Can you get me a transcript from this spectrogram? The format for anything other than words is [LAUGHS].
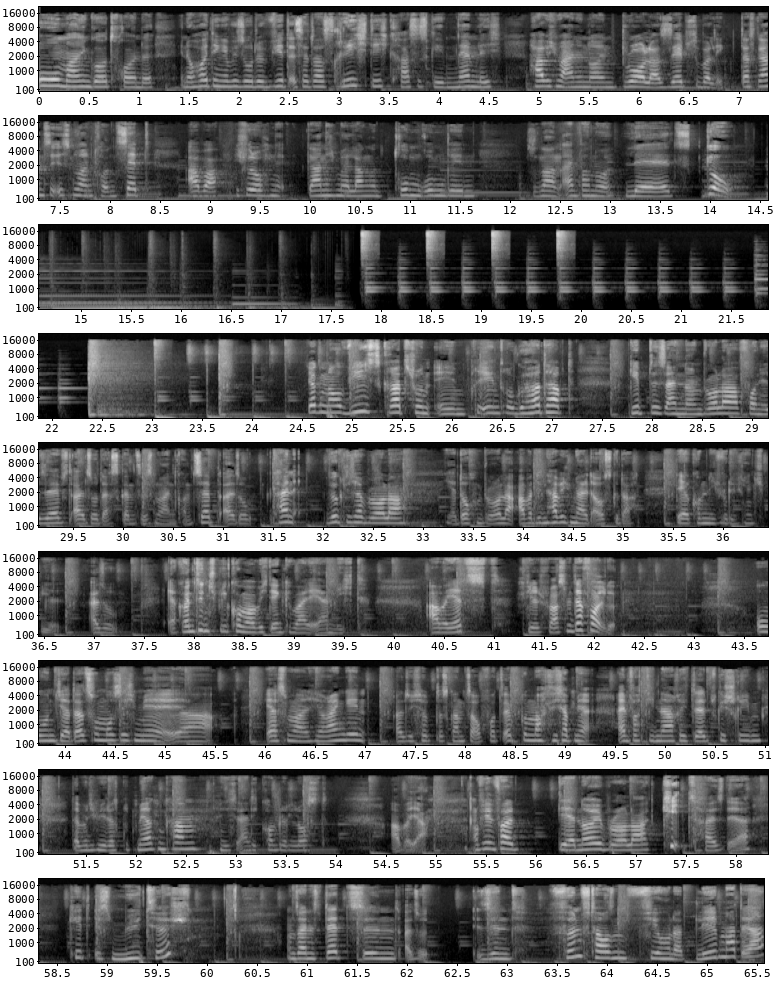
Oh mein Gott, Freunde. In der heutigen Episode wird es etwas richtig krasses geben. Nämlich habe ich mir einen neuen Brawler selbst überlegt. Das Ganze ist nur ein Konzept, aber ich will auch ne, gar nicht mehr lange drum rumreden, sondern einfach nur Let's go! Ja, genau, wie ich es gerade schon im Pre-Intro gehört habt, gibt es einen neuen Brawler von ihr selbst. Also das Ganze ist nur ein Konzept. Also kein wirklicher Brawler. Ja, doch ein Brawler. Aber den habe ich mir halt ausgedacht. Der kommt nicht wirklich ins Spiel. Also er könnte ins Spiel kommen, aber ich denke mal eher nicht. Aber jetzt viel Spaß mit der Folge. Und ja, dazu muss ich mir ja erstmal hier reingehen. Also ich habe das Ganze auf WhatsApp gemacht. Ich habe mir einfach die Nachricht selbst geschrieben, damit ich mir das gut merken kann. Die ist eigentlich komplett lost. Aber ja, auf jeden Fall der neue Brawler Kit heißt er. Kit ist mythisch und seine Stats sind also sind 5400 Leben hat er.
